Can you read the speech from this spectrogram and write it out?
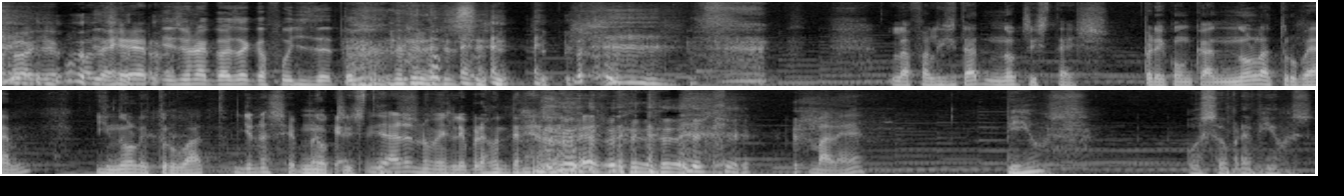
ai, joder. És una cosa que fuig de tu. sí. La felicitat no existeix, perquè com que no la trobem i no l'he trobat, Jo no sé per No què. existeix. Ara només li preguntaré a Robert. vale, eh? Vius o sobrevius?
